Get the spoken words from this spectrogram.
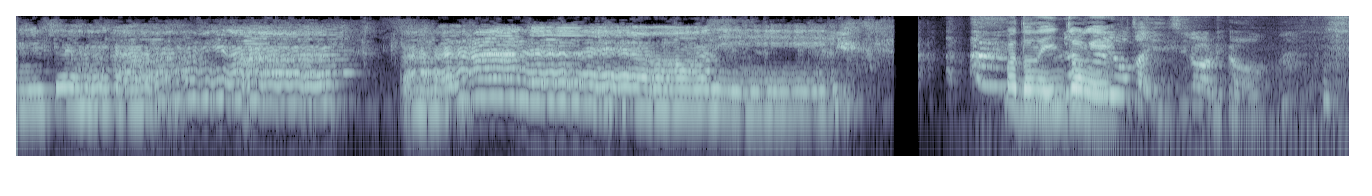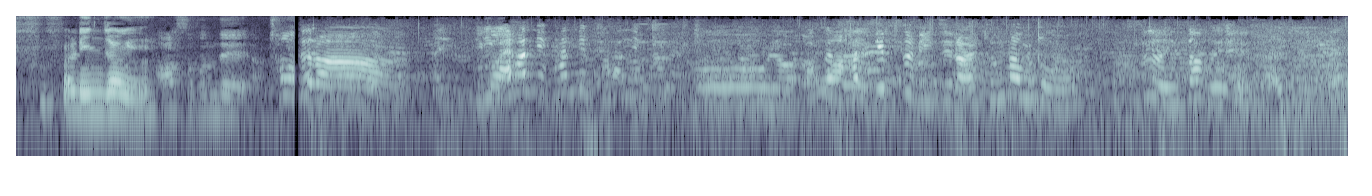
생일 축하합니다. 사랑하는 혜원이. 빨리 너네 인정해. 여자 이 지랄이야. 빨리 인정해. 알았어, 근데 처음 이거 한입 한입 줘 한입 줘 한입술 이지랄 존나 무서워. 그냥 인싸네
